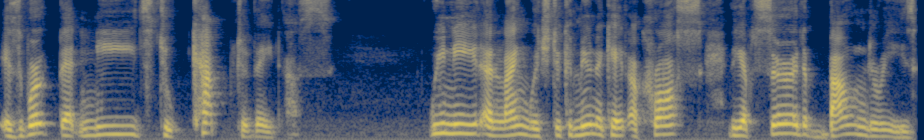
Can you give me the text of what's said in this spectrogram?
is work that needs to captivate us. We need a language to communicate across the absurd boundaries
